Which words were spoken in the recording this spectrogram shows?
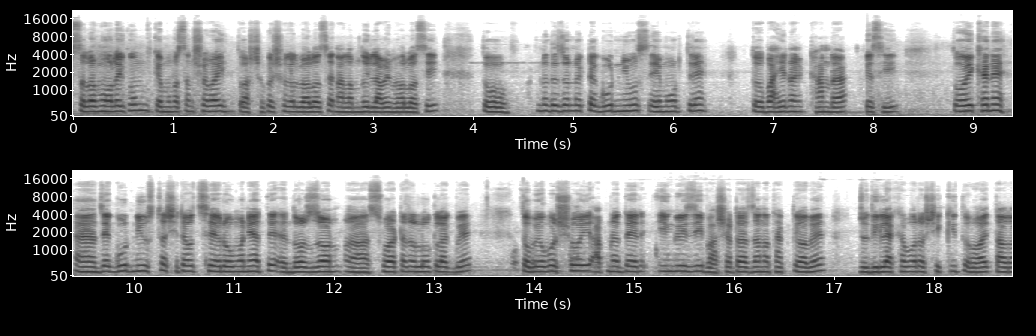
আসসালামু আলাইকুম। কেমন আছেন সবাই? তো আশা করি সকাল ভালো আছেন। আলহামদুলিল্লাহ, আমি ভালো আছি। তো আপনাদের জন্য একটা গুড নিউজ এই মুহূর্তে। তো বাহিরে অনেক ঠান্ডা গেছি। তো ওইখানে যে গুড নিউজটা সেটা হচ্ছে রোমানিয়াতে দশজন সোয়াটারের লোক লাগবে। তবে অবশ্যই আপনাদের ইংরেজি ভাষাটা জানা থাকতে হবে। যদি লেখাপড়া শিক্ষিত হয়, তাও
